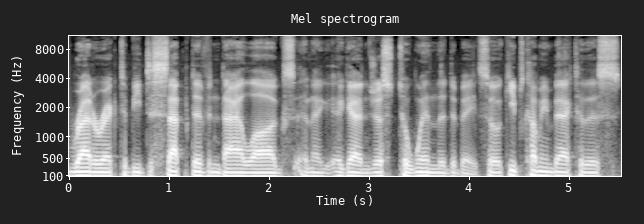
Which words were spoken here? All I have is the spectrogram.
rhetoric to be deceptive in dialogues and, again, just to win the debate. So it keeps coming back to this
